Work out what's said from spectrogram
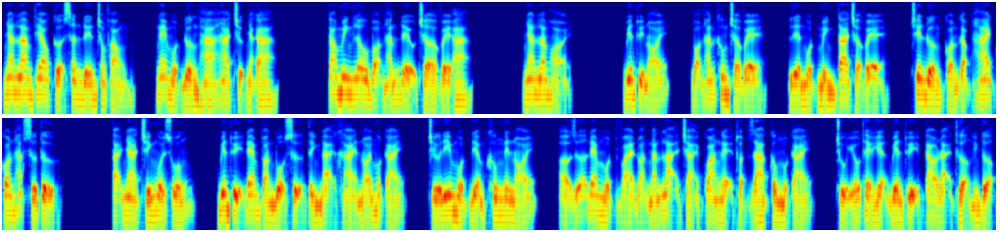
Nhan Lam theo cửa sân đến trong phòng, nghe một đường ha ha trực nhạc a. Cao Minh lâu bọn hắn đều trở về a. Nhan Lam hỏi. Biên Thụy nói, bọn hắn không trở về, liền một mình ta trở về, trên đường còn gặp hai con hát sư tử. Tại nhà chính ngồi xuống, Biên Thụy đem toàn bộ sự tình đại khái nói một cái, trừ đi một điểm không nên nói, ở giữa đem một vài đoạn ngắn lại trải qua nghệ thuật gia công một cái, chủ yếu thể hiện Biên Thụy cao đại thượng hình tượng.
